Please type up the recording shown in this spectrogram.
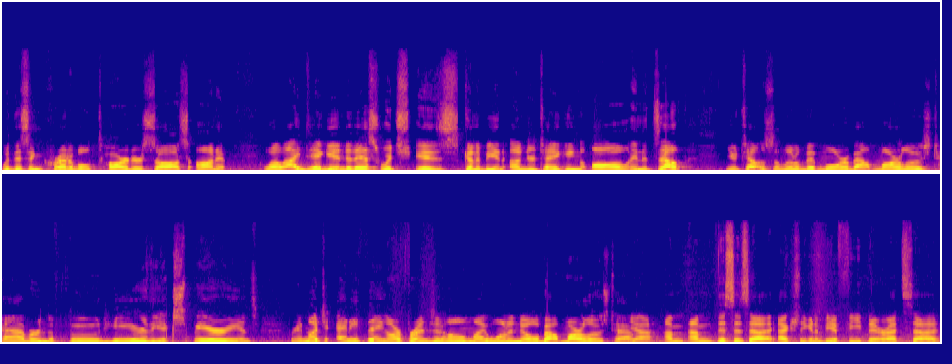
with this incredible tartar sauce on it. While I dig into this, which is going to be an undertaking all in itself, you tell us a little bit more about Marlow's Tavern, the food here, the experience, pretty much anything our friends at home might want to know about Marlow's Tavern. Yeah, I'm, I'm, this is uh, actually going to be a feat there. That's uh,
